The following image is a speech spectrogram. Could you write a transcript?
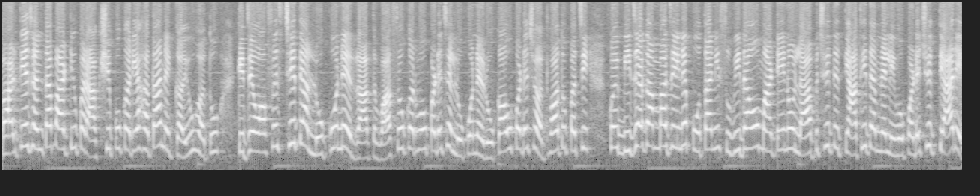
ભારતીય જનતા પાર્ટી ઉપર આક્ષેપો કર્યા હતા અને કહ્યું હતું કે જે ઓફિસ છે ત્યાં લોકોને રાતવાસો કરવો પડે છે, લોકોને રોકાવવું પડે છે અથવા તો પછી કોઈ બીજા ગામમાં જઈને પોતાની સુવિધાઓ માટેનો લાભ છે તે ત્યાંથી તેમને લેવો પડે છે. ત્યારે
